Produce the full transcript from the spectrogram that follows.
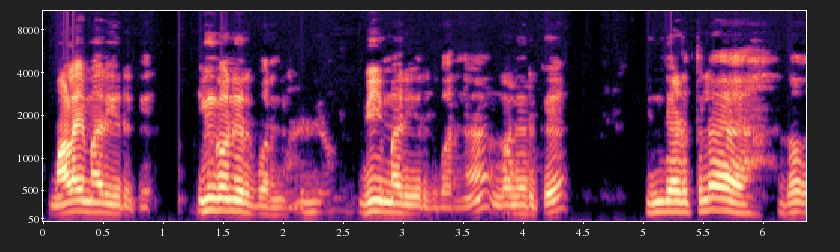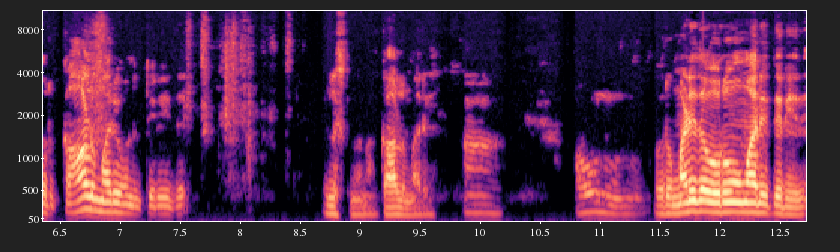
மலை மாதிரி இருக்கு. இங்க ஒண்ணு இருக்கு பாருங்க. வி மாதிரி இருக்கு பாருங்க. இங்க ஒண்ணு இருக்கு. இந்த இடத்துல ஏதோ ஒரு காலு மாதிரி ஒன்று தெரியுது. இல்லைண்ணா காலு மாதிரி. அவனு ஒரு மனித உருவம் மாதிரி தெரியுது.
